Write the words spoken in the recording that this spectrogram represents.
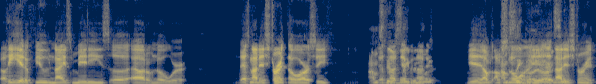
uh, he hit a few nice middies uh, out of nowhere. That's not his strength though, RC. I'm That's still not sleeping on it. Yeah, I'm, I'm, I'm snoring. Yeah, that's not his strength.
